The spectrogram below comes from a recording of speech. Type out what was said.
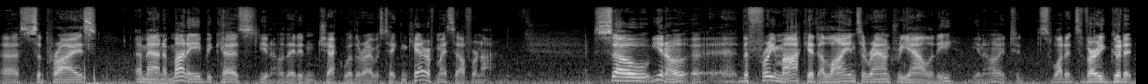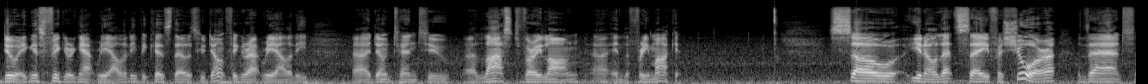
a surprise amount of money because you know they didn't check whether I was taking care of myself or not. So you know uh, the free market aligns around reality. You know it's what it's very good at doing is figuring out reality because those who don't figure out reality uh, don't tend to uh, last very long uh, in the free market. So, you know, let's say for sure that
